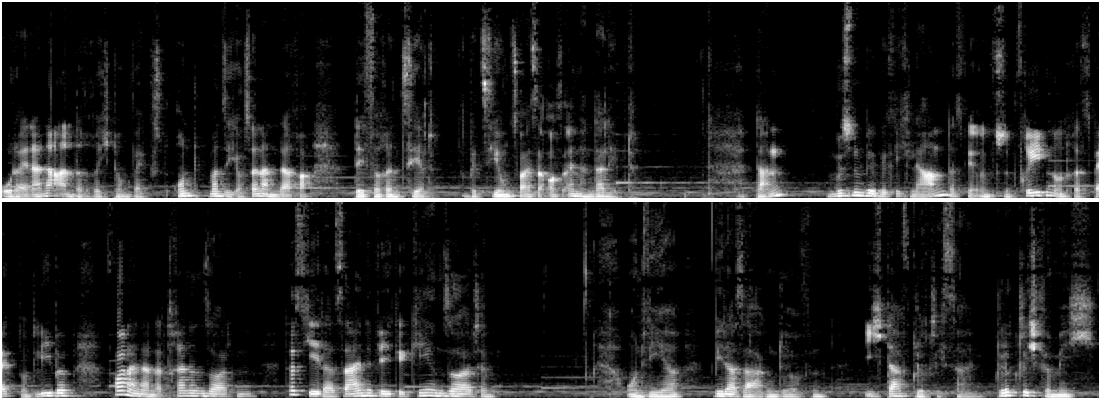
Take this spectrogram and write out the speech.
Oder in eine andere Richtung wächst und man sich auseinander differenziert bzw. auseinanderlebt. Dann müssen wir wirklich lernen, dass wir uns in Frieden und Respekt und Liebe voneinander trennen sollten, dass jeder seine Wege gehen sollte und wir wieder sagen dürfen, ich darf glücklich sein, glücklich für mich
